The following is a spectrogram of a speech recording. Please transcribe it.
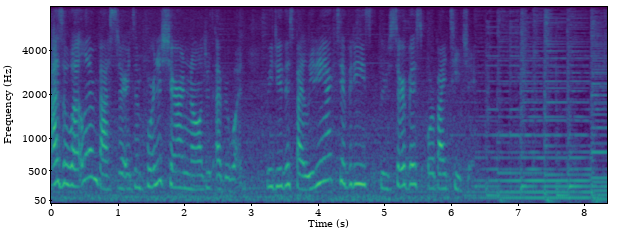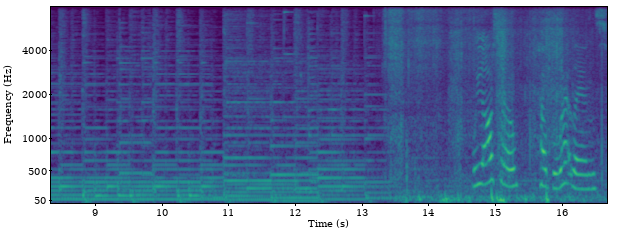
As a wetland ambassador, it's important to share our knowledge with everyone. We do this by leading activities, through service, or by teaching. We also help the wetlands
